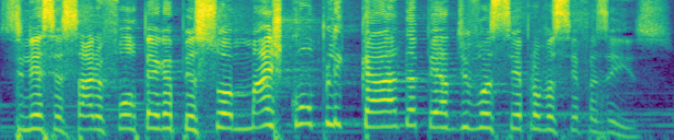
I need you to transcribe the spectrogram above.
Se necessário for, pega a pessoa mais complicada perto de você para você fazer isso.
